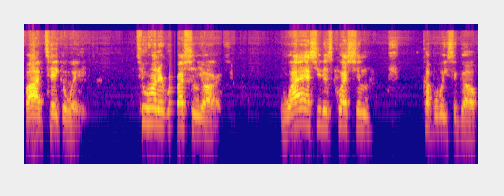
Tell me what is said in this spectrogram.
Five takeaways, 200 rushing yards. Why I asked you this question a couple weeks ago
